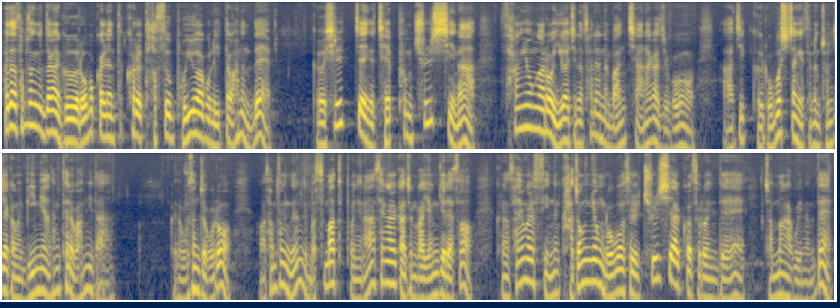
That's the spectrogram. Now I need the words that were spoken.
하여튼 삼성전자는 그 로봇 관련 특허를 다수 보유하고는 있다고 하는데 그 실제 제품 출시나 상용화로 이어지는 사례는 많지 않아 가지고 아직 그 로봇 시장에서는 존재감은 미미한 상태라고 합니다. 그래서 우선적으로 어, 삼성은 뭐 스마트폰이나 생활 가전과 연결해서 그런 사용할 수 있는 가정용 로봇을 출시할 것으로 이제 전망하고 있는데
